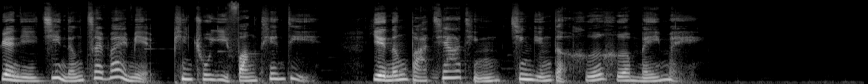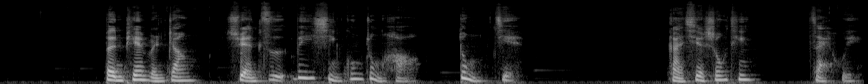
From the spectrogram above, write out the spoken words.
愿你既能在外面拼出一方天地，也能把家庭经营的和和美美。本篇文章选自微信公众号“洞见”，感谢收听，再会。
